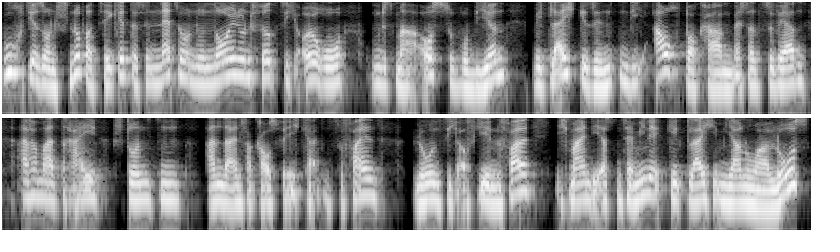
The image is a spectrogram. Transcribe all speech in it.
Buch dir so ein Schnupperticket, das sind netto nur 49 Euro, um das mal auszuprobieren, mit Gleichgesinnten, die auch Bock haben, besser zu werden, einfach mal drei Stunden an deinen Verkaufsfähigkeiten zu feilen. Lohnt sich auf jeden Fall. Ich meine, die ersten Termine geht gleich im Januar los.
